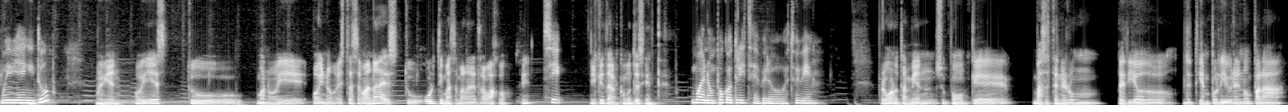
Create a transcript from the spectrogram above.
Muy bien, ¿y tú? Muy bien. Hoy es tu... Bueno, hoy, hoy no, esta semana es tu última semana de trabajo, ¿sí? Sí. ¿Y qué tal? ¿Cómo te sientes? Bueno, un poco triste, pero estoy bien. Pero bueno, también supongo que vas a tener un periodo de tiempo libre, ¿no? Para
